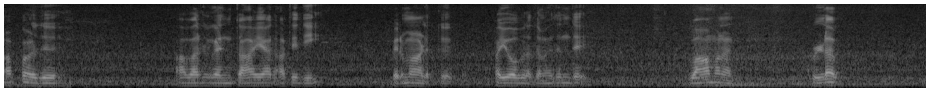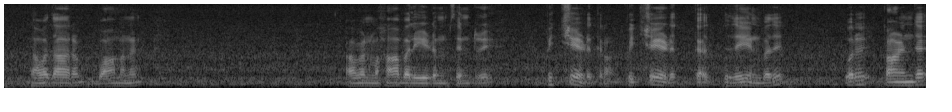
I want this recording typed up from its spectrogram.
அப்பொழுது அவர்களின் தாயார் அதிதி பெருமாளுக்கு பயோவிரதம் இருந்து வாமனன் குள்ள அவதாரம் வாமனன் அவன் மகாபலியிடம் சென்று பிச்சை எடுக்கிறான். பிச்சை எடுக்கிறது என்பது ஒரு தாழ்ந்த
